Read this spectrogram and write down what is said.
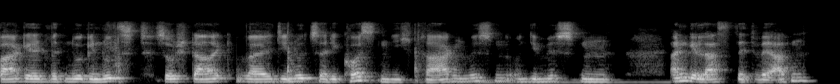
Bargeld wird nur genutzt so stark, weil die Nutzer die Kosten nicht tragen müssen und die müssten angelastet werden.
